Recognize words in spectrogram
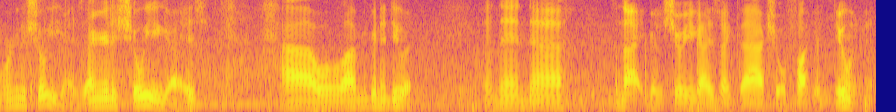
we're gonna show you guys. I'm gonna show you guys how I'm gonna do it. And then uh, I'm not gonna show you guys like the actual fucking doing it,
